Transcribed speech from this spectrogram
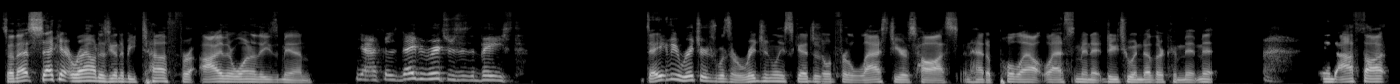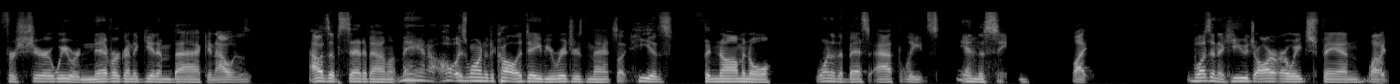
So that second round is going to be tough for either one of these men. Yeah, because Davey Richards is a beast. Davey Richards was originally scheduled for last year's Hoss and had to pull out last minute due to another commitment. And I thought for sure we were never going to get him back. And I was, I was upset about him. Like, man, I always wanted to call a Davey Richards match. Like he is phenomenal, one of the best athletes yeah. in the scene. Like wasn't a huge ROH fan like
